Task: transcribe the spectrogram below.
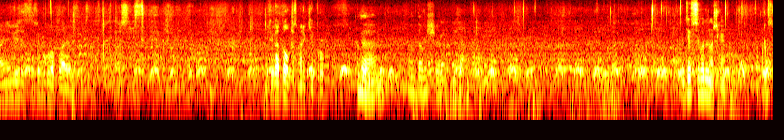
Они везде со всех углов плавили. Нифига толпы, смотри, какие прут. Да. Вон там еще. Где все воды нашли? Вопрос.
